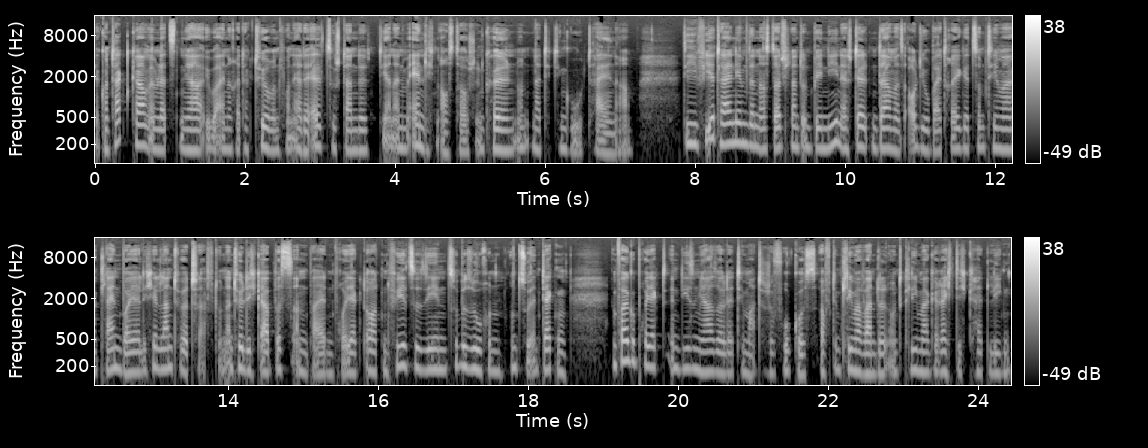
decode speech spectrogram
Der Kontakt kam im letzten Jahr über eine Redakteurin von RDL zustande, die an einem ähnlichen Austausch in Köln und Natitingu teilnahm. Die vier Teilnehmenden aus Deutschland und Benin erstellten damals Audiobeiträge zum Thema kleinbäuerliche Landwirtschaft und natürlich gab es an beiden Projektorten viel zu sehen, zu besuchen und zu entdecken. Im Folgeprojekt in diesem Jahr soll der thematische Fokus auf dem Klimawandel und Klimagerechtigkeit liegen.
